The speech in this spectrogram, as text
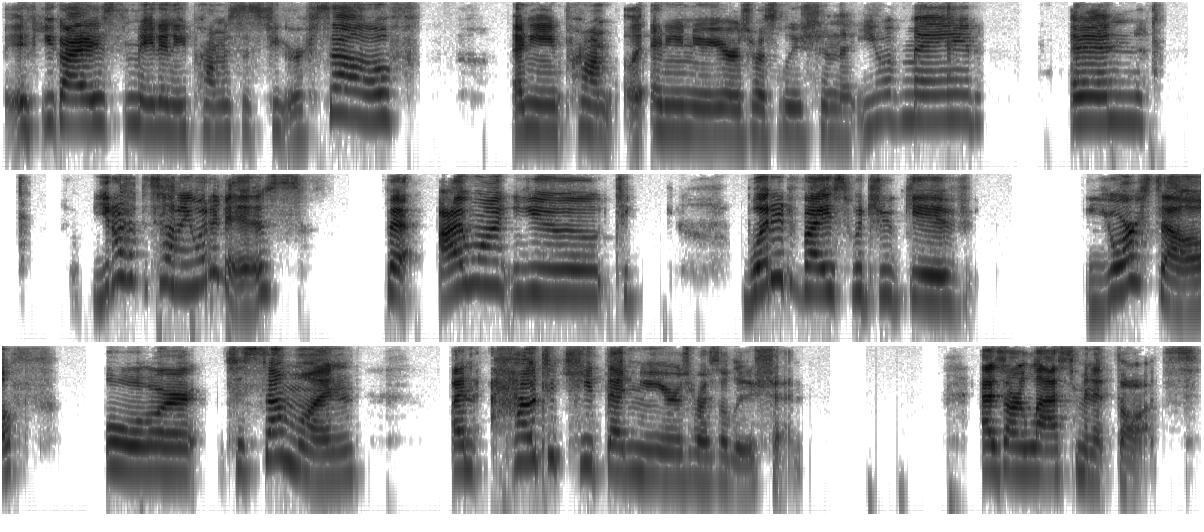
if you guys made any promises to yourself, any prom any New Year's resolution that you have made, and you don't have to tell me what it is, but I want you to what advice would you give yourself or to someone on how to keep that New Year's resolution as our last minute thoughts.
